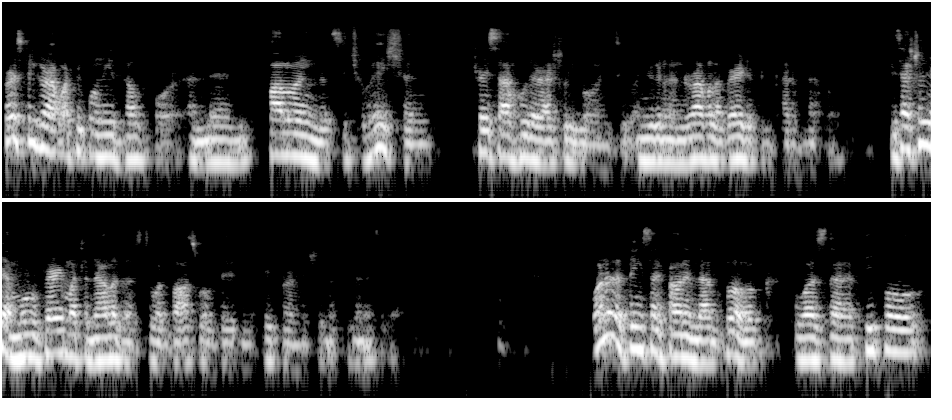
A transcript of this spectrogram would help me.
first figure out what people need help for, and then following the situation, trace out who they're actually going to. And you're going to unravel a very different kind of network. It's actually a move very much analogous to what Boswell did in the paper I mentioned a few minutes ago. One of the things I found in that book was that people,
